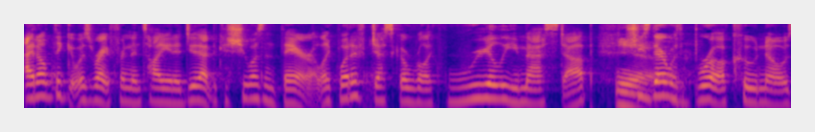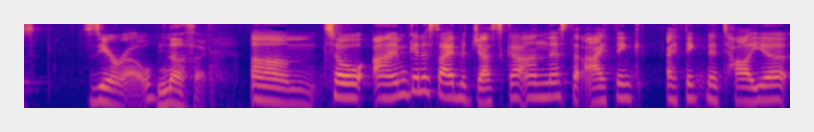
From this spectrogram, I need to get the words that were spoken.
I don't think it was right for Natalia to do that because she wasn't there. Like, what if Jessica were like really messed up? She's there with Brooke, who knows zero. Nothing. Um, so I'm gonna side with Jessica on this. That I think I think Natalia.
